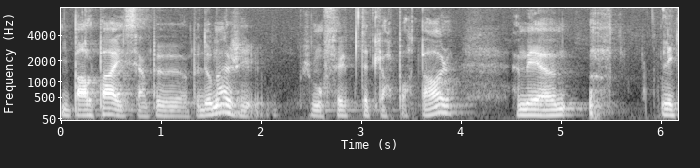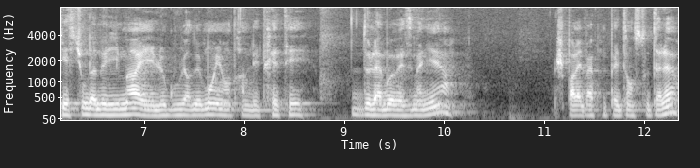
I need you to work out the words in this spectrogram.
ils parlent pas, et c'est un peu, un peu dommage, et je m'en fais peut-être leur porte-parole, mais les questions d'anonymat, et le gouvernement est en train de les traiter de la mauvaise manière. Je parlais d'incompétence tout à l'heure,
